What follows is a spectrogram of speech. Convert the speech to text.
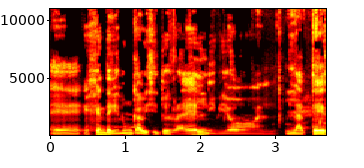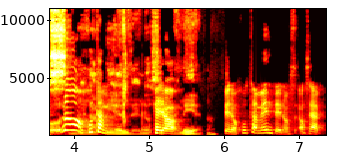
Eh, es gente que nunca visitó Israel ni vio la tesis de la piel de los pero, israelíes, ¿no? Pero justamente, o sea,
